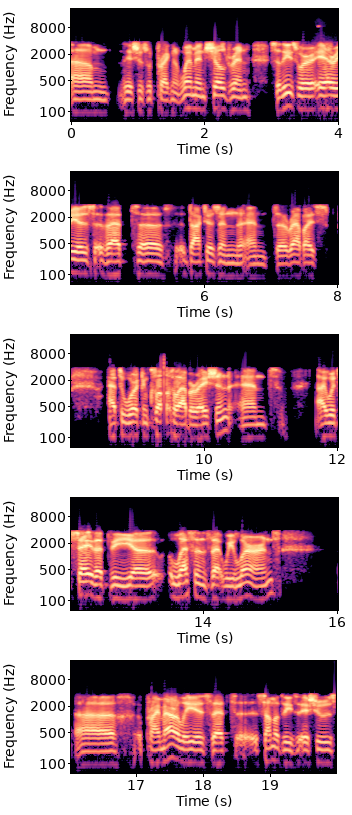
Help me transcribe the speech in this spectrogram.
um, the issues with pregnant women, children. So these were areas that uh, doctors and and uh, rabbis had to work in close collaboration. And I would say that the uh, lessons that we learned uh, primarily is that uh, some of these issues.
